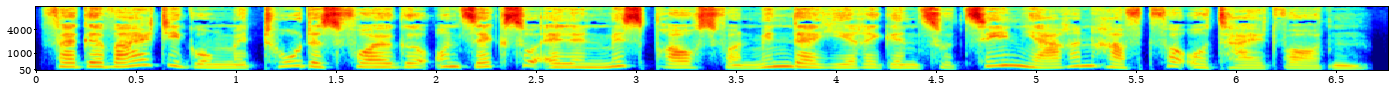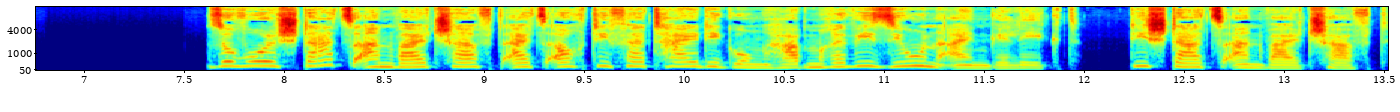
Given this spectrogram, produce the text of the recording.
Vergewaltigung mit Todesfolge und sexuellen Missbrauchs von Minderjährigen zu zehn Jahren Haft verurteilt worden. Sowohl Staatsanwaltschaft als auch die Verteidigung haben Revision eingelegt. Die Staatsanwaltschaft,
